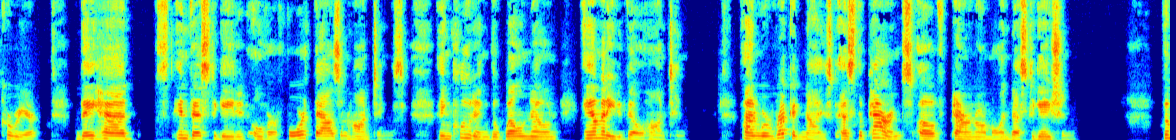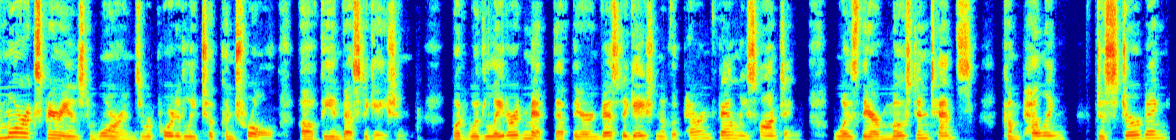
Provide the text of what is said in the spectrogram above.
career, they had investigated over 4,000 hauntings, including the well known Amityville haunting, and were recognized as the parents of paranormal investigation. The more experienced Warrens reportedly took control of the investigation, but would later admit that their investigation of the Perron family's haunting was their most intense, compelling, disturbing,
